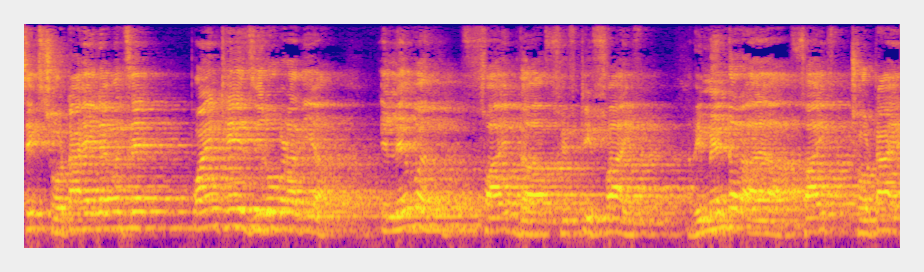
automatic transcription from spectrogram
सिक्स छोटा है इलेवन से पॉइंट है ज़ीरो बढ़ा दिया। Eleven five the fifty five reminder आया फाइव छोटा है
